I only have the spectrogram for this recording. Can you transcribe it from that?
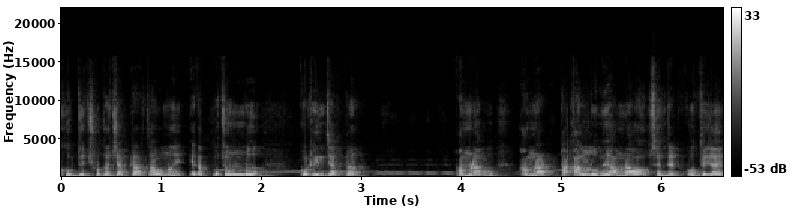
খুব যে ছোট চ্যাপ্টার তাও নয়, এটা প্রচণ্ড কঠিন চ্যাপ্টার আমরা আমরা টাকার লোভে আমরা অপশন ট্রেড করতে যাই,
